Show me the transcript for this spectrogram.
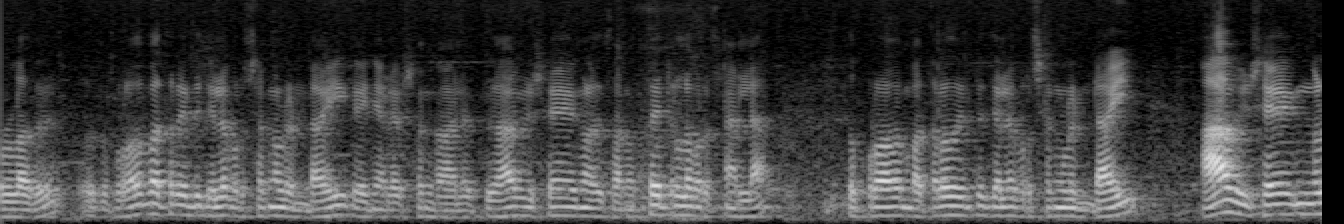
ഉള്ളത്. സുപ്രഭാത പത്രത്തിൽ ചില പ്രശ്നങ്ങളുണ്ടായി കഴിഞ്ഞ ഇലക്ഷൻ കാലത്ത്. ആ വിഷയങ്ങൾ സമസ്തമായിട്ടുള്ള പ്രശ്നമല്ല. സുപ്രഭാതം പത്രത്തിൽ ചില പ്രശ്നങ്ങളുണ്ടായി. ആ വിഷയങ്ങൾ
